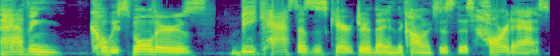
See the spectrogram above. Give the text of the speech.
having Cobie Smulders be cast as this character that in the comics is this hard ass,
